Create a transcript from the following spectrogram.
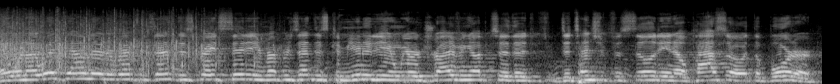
And when I went down there to represent this great city and represent this community, and we were driving up to the detention facility in El Paso at the border,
